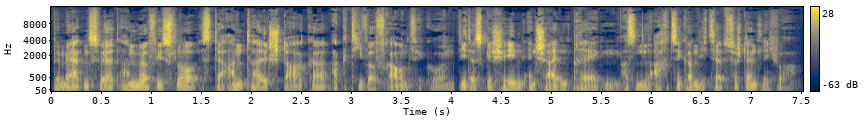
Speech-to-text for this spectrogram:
Bemerkenswert an Murphys Law ist der Anteil starker, aktiver Frauenfiguren, die das Geschehen entscheidend prägen, was in den 80ern nicht selbstverständlich war.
